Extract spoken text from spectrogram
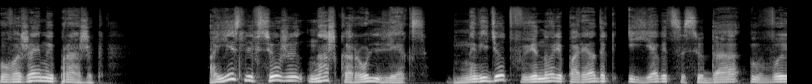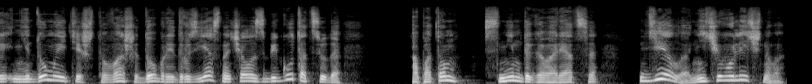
Уважаемый Пражик, а если все же наш король Лекс наведет в Веноре порядок и явится сюда, вы не думаете, что ваши добрые друзья сначала сбегут отсюда, а потом с ним договорятся? Дело, ничего личного.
